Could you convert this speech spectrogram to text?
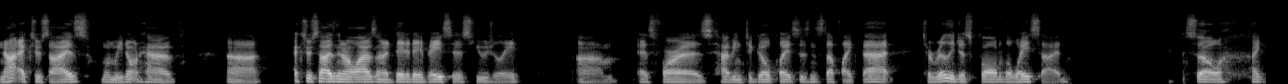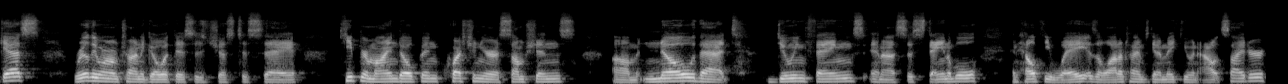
not exercise when we don't have uh, exercise in our lives on a day to day basis, usually, um, as far as having to go places and stuff like that, to really just fall to the wayside. So, I guess really where I'm trying to go with this is just to say keep your mind open, question your assumptions, um, know that doing things in a sustainable and healthy way is a lot of times going to make you an outsider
